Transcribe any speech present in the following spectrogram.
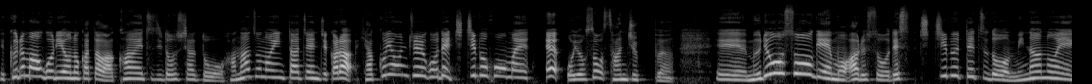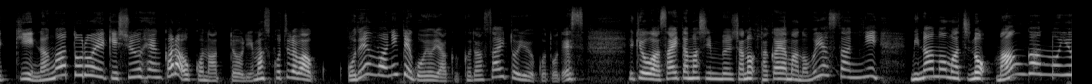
えー、車をご利用の方は関越自動車道花園インターチェンジから140号で秩父方面へおよそ30分、えー、無料送迎もあるそうです。秩父鉄道皆野駅長瀞駅周辺から行っております。こちらはお電話にてご予約くださいということです。今日は埼玉新聞社の高山信康さんに皆野町の満願の湯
